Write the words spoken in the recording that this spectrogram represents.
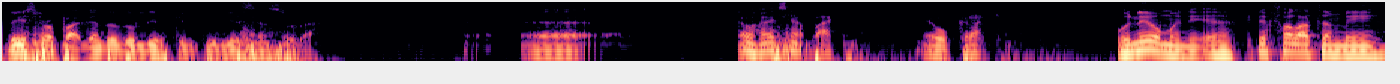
fez propaganda do livro que ele queria censurar. É, é o Heisen Abac, é o craque. O Neumann, é, queria falar também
